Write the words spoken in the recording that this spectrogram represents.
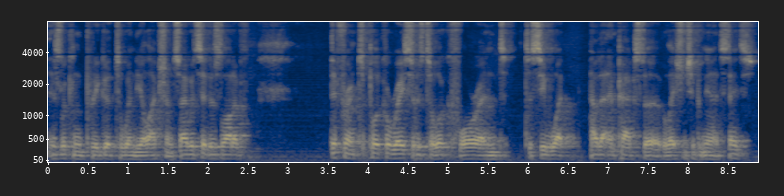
is looking pretty good to win the election. So I would say there's a lot of different political races to look for and to see what how that impacts the relationship in the United States.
